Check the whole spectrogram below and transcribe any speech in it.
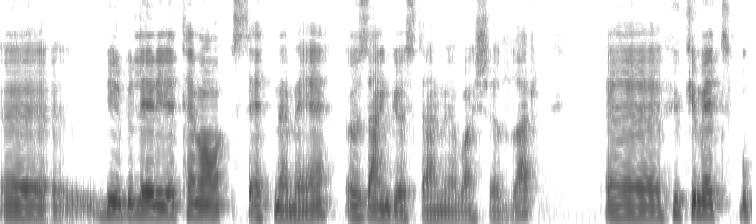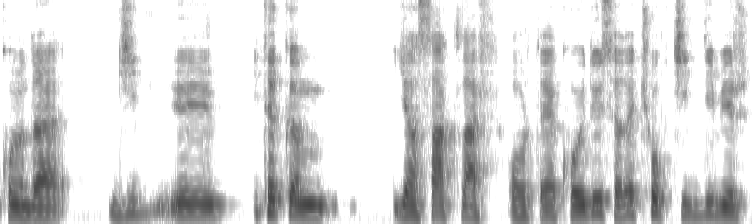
e, birbirleriyle temas etmemeye, özen göstermeye başladılar. Hükümet bu konuda ciddi, bir takım yasaklar ortaya koyduysa da çok ciddi bir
